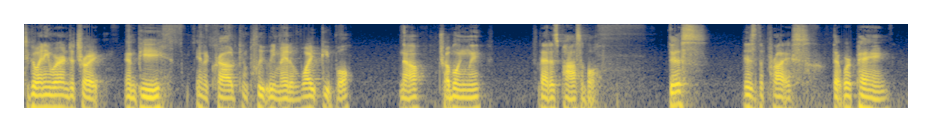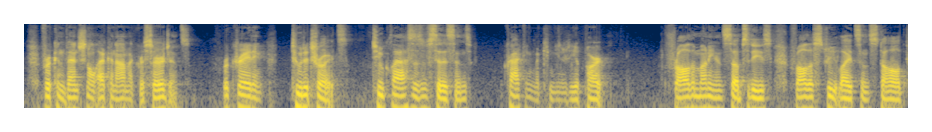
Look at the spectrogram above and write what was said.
to go anywhere in Detroit and be in a crowd completely made of white people. Now, troublingly, that is possible. This is the price that we're paying for conventional economic resurgence. We're creating two Detroits, two classes of citizens, cracking the community apart. For all the money and subsidies, for all the streetlights installed,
